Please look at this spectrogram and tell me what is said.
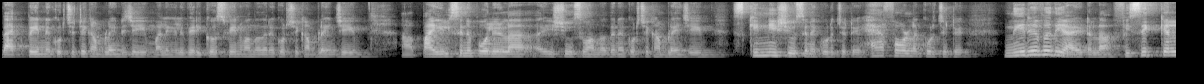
ബാക്ക് പെയിനെ കുറിച്ചിട്ട് കംപ്ലൈന്റ് ചെയ്യും അല്ലെങ്കിൽ വെരിക്കോസ് പെയിൻ വന്നതിനെ കുറിച്ച് കംപ്ലൈന്റ് ചെയ്യും പൈൽസിന് പോലെയുള്ള ഇഷ്യൂസ് വന്നതിനെ കുറിച്ച് കംപ്ലൈന്റ് ചെയ്യും സ്കിൻ ഇഷ്യൂസിനെ കുറിച്ചിട്ട് ഹെയർ ഫോളിനെ കുറിച്ചിട്ട് നിരവധിയായിട്ടുള്ള ഫിസിക്കൽ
